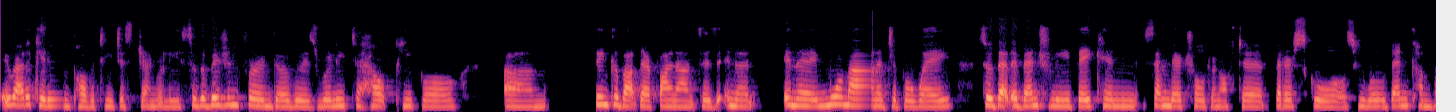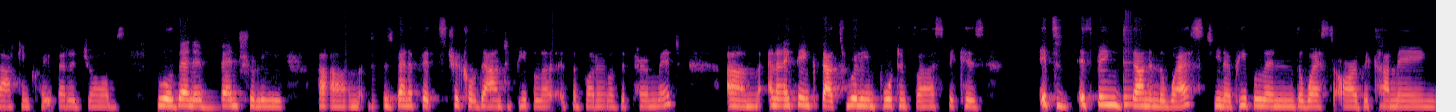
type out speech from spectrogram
eradicating poverty just generally. So the vision for Ndovu is really to help people um, think about their finances in a in a more manageable way so that eventually they can send their children off to better schools who will then come back and create better jobs who will then eventually um, those benefits trickle down to people at, the bottom of the pyramid. Um, and i think that's really important for us because it's it's being done in the west. You know people in the west are becoming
